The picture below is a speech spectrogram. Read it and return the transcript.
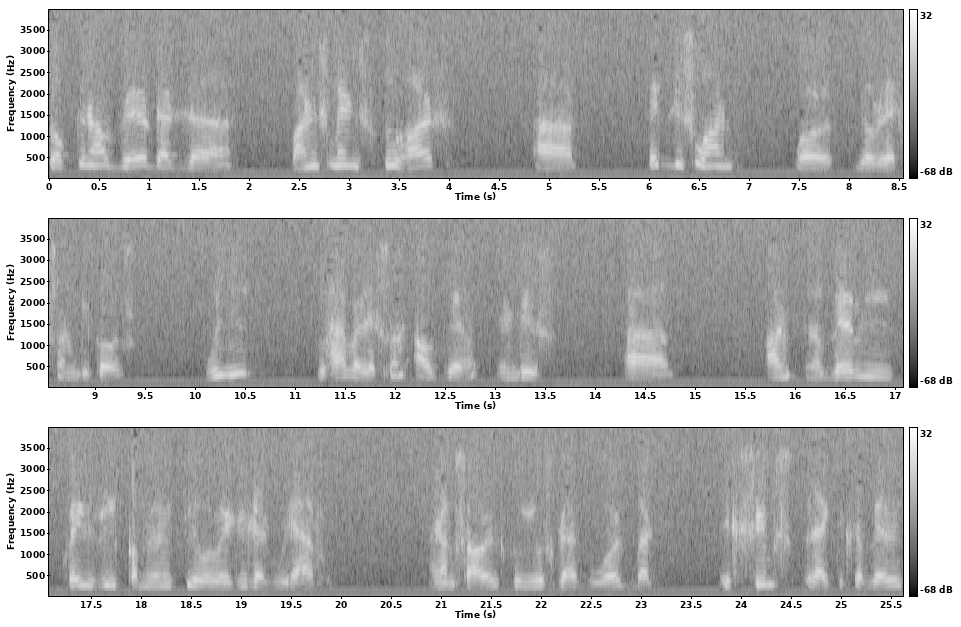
talking out there that the punishment is too harsh, uh, take this one for your lesson because we need to have a lesson out there in this uh, un- uh, very crazy community already that we have. And I'm sorry to use that word, but it seems like it's a very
